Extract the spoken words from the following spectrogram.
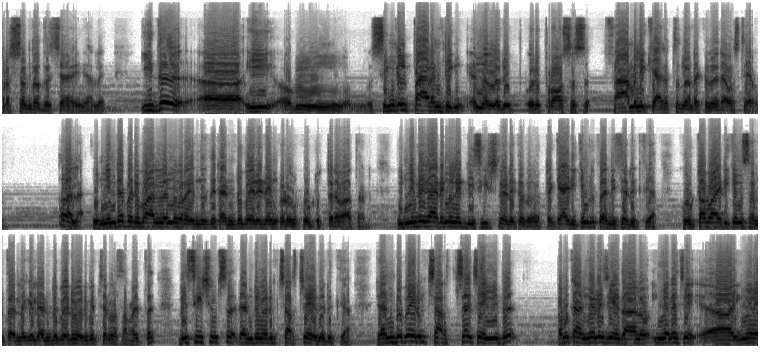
പ്രശ്നം എന്താണെന്ന് വെച്ച് കഴിഞ്ഞാൽ ഇത് ഈ സിംഗിൾ പാരന്റിങ് എന്നുള്ളൊരു ഒരു പ്രോസസ്സ് ഫാമിലിക്കകത്ത് നടക്കുന്ന ഒരു അവസ്ഥയാണ്. അതല്ല കുഞ്ഞിന്റെ പരിപാലനം എന്ന് പറയുന്നത് രണ്ടുപേരുടെയും കൂടെ കൂട്ട ഉത്തരവാദിത്തമാണ്. കുഞ്ഞിന്റെ കാര്യങ്ങളിൽ ഡിസിഷൻ എടുക്കുന്നത് ഒറ്റയ്ക്കായിരിക്കുമ്പോൾ തനിച്ചെടുക്കുക. കൂട്ടമായിരിക്കുന്ന സ്ഥലത്ത് അല്ലെങ്കിൽ രണ്ടുപേരും ഒരുമിച്ചുള്ള സമയത്ത് ഡിസിഷൻസ് രണ്ടുപേരും ചർച്ച ചെയ്തെടുക്കുക. രണ്ടുപേരും ചർച്ച ചെയ്ത് നമുക്ക് അങ്ങനെ ചെയ്താലോ ഇങ്ങനെ ഇങ്ങനെ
